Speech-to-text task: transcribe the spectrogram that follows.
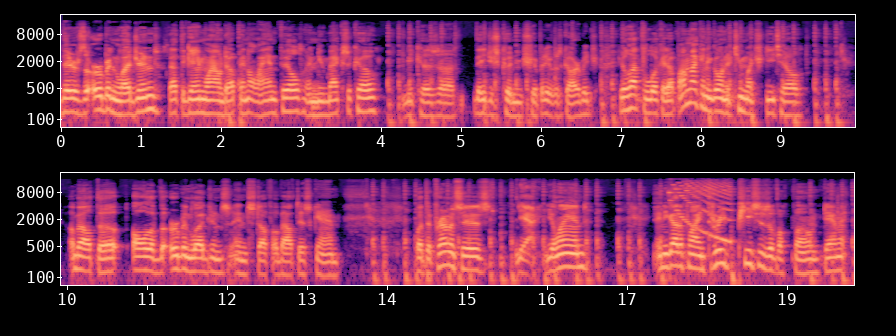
there's the urban legend that the game wound up in a landfill in New Mexico because uh, they just couldn't ship it. It was garbage. You'll have to look it up. I'm not going to go into too much detail about the all of the urban legends and stuff about this game. But the premise is, yeah, you land and you got to find three pieces of a phone. Damn it.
